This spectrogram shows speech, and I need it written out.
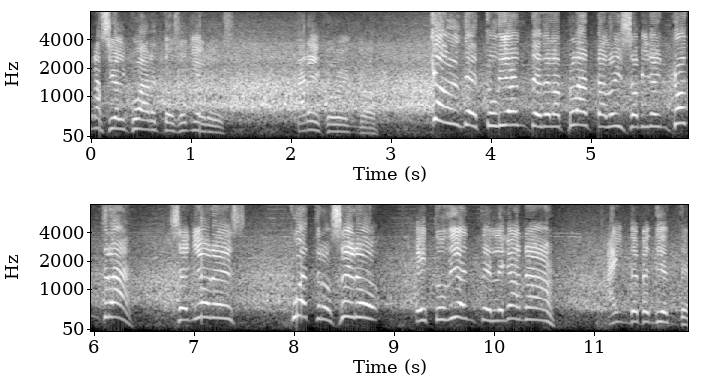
Nació el cuarto, señores. Parejo vengo. Gol de Estudiantes de La Plata. Lo hizo Mina en contra. Señores, 4-0. Estudiantes le gana a Independiente.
